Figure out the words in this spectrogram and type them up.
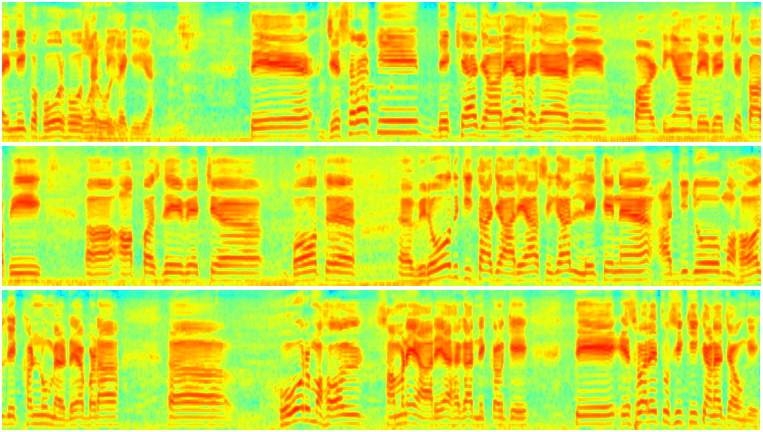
ਇੰਨੀ ਕੁ ਹੋਰ ਹੋ ਹੋਰ ਸਕਦੀ ਹੈਗੀ ਆ। ਹਾਂਜੀ। ਤੇ ਜਿਸ ਤਰ੍ਹਾਂ ਕਿ ਦੇਖਿਆ ਜਾ ਰਿਹਾ ਹੈਗਾ ਹੈ ਵੀ ਪਾਰਟੀਆਂ ਦੇ ਵਿੱਚ ਕਾਫੀ ਆਪਸ ਦੇ ਵਿੱਚ ਬਹੁਤ ਵਿਰੋਧ ਕੀਤਾ ਜਾ ਰਿਹਾ ਸੀਗਾ। ਲੇਕਿਨ ਅੱਜ ਜੋ ਮਾਹੌਲ ਦੇਖਣ ਨੂੰ ਮਿਲ ਰਿਹਾ, ਬੜਾ ਹੋਰ ਮਾਹੌਲ ਸਾਹਮਣੇ ਆ ਰਿਹਾ ਹੈਗਾ ਨਿਕਲ ਕੇ। ਤੇ ਇਸ ਬਾਰੇ ਤੁਸੀਂ ਕੀ ਕਹਿਣਾ ਚਾਹੋਗੇ?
